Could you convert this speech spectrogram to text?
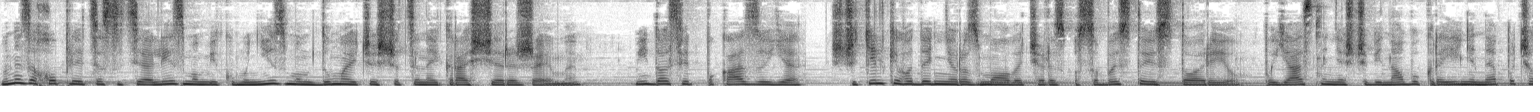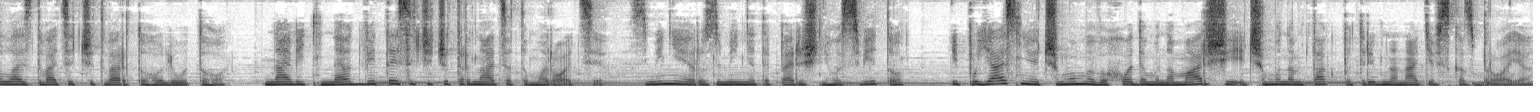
Вони захоплюються соціалізмом і комунізмом, думаючи, що це найкращі режими. Мій досвід показує, що тільки годинні розмови через особисту історію, пояснення, що війна в Україні не почалась 24 лютого, навіть не у 2014 році, змінює розуміння теперішнього світу і пояснює, чому ми виходимо на марші і чому нам так потрібна натівська зброя.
